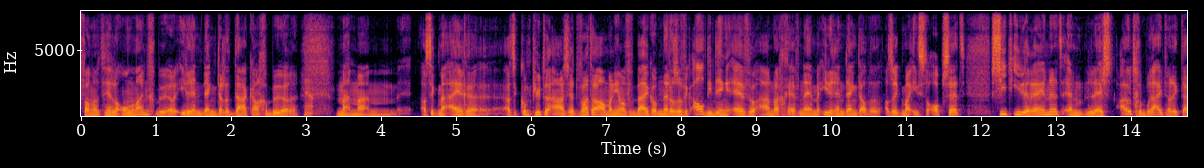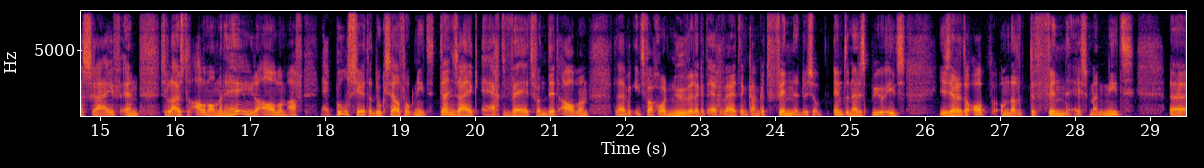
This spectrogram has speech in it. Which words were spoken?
van het hele online gebeuren. Iedereen denkt dat het daar kan gebeuren. Maar, maar mm, als ik mijn eigen, als ik computer aanzet, wat er allemaal niet allemaal voorbij komt. Net alsof ik al die dingen evenveel aandacht geef. Nee, maar iedereen denkt dat als ik maar iets erop zet, ziet iedereen het en leest uitgebreid wat ik daar schrijf. En ze luisteren allemaal mijn hele album af. Nee, bullshit, dat doe ik zelf ook niet. Tenzij ik echt weet van dit album, daar heb ik iets van gehoord. Nu wil ik het echt weten en kan ik het vinden. Dus op internet is puur iets, je zet het erop omdat het te vinden is, maar niet. eh,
